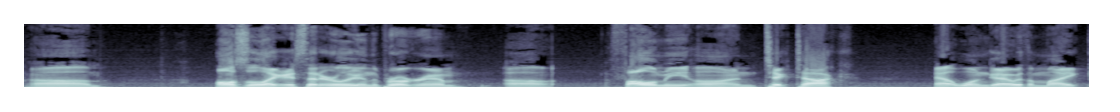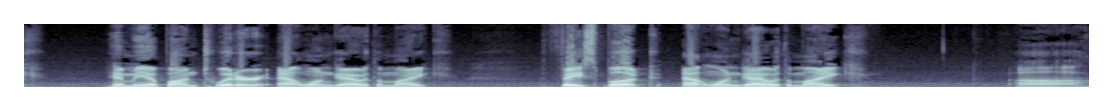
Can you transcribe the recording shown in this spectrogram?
Um, also, like I said earlier in the program, uh, follow me on TikTok at one guy with a mic. Hit me up on Twitter at one guy with a mic. Facebook at one guy with a mic. Uh,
